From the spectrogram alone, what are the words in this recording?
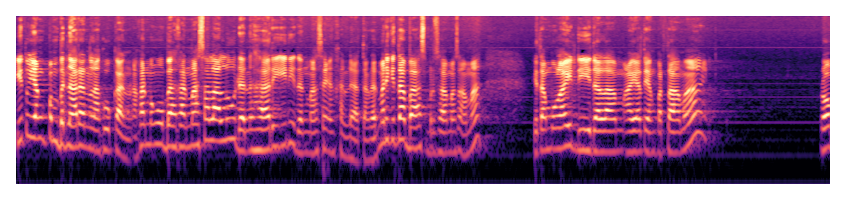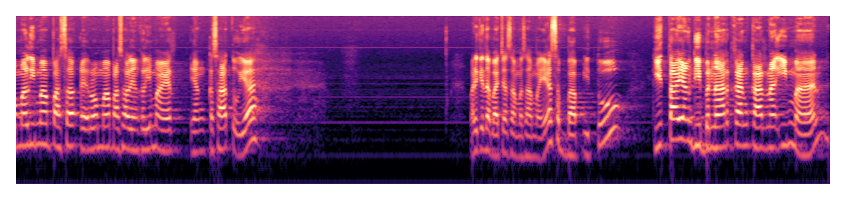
itu yang pembenaran lakukan, akan mengubahkan masa lalu dan hari ini dan masa yang akan datang. Dan mari kita bahas bersama-sama. Kita mulai di dalam ayat yang pertama, Roma 5 pasal eh, Roma pasal yang kelima ayat yang ke satu ya. Mari kita baca sama-sama ya. Sebab itu kita yang dibenarkan karena iman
